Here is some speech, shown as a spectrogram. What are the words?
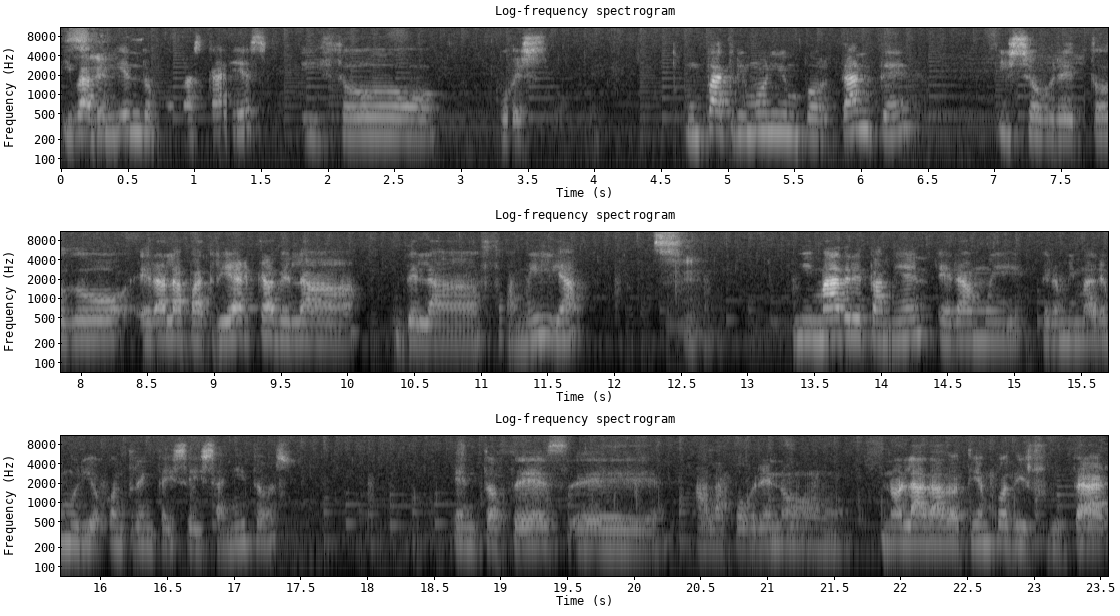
iba vendiendo por las calles, hizo pues un patrimonio importante y sobre todo era la patriarca de la, de la familia. Sí. Mi madre también era muy, pero mi madre murió con 36 añitos. Entonces eh, a la pobre no, no le ha dado tiempo a disfrutar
